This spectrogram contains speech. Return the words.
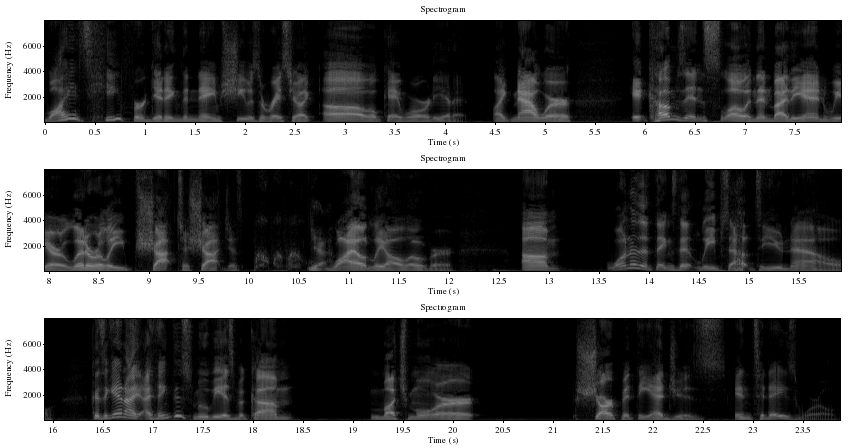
why is he forgetting the name she was erased? You're like, oh, okay, we're already in it. Like now we're, it comes in slow, and then by the end, we are literally shot to shot, just Yeah. wildly all over. Um, one of the things that leaps out to you now, because again, I, I think this movie has become much more sharp at the edges in today's world.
